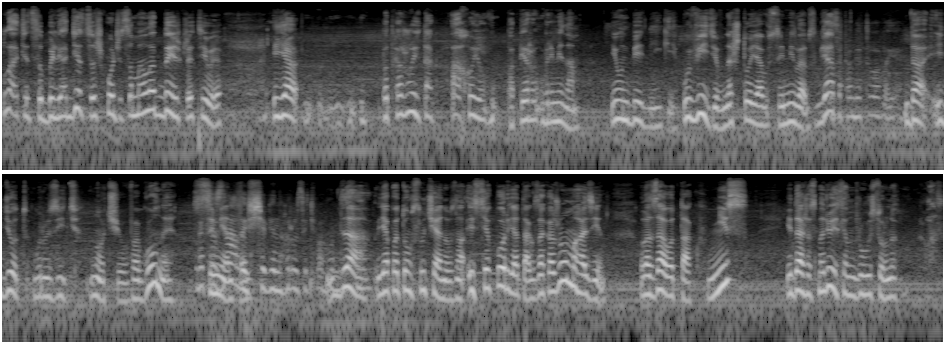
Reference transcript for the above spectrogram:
платьица были, одеться ж хочется, молодые, ж красивые. И я м, подхожу и так ахаю по первым временам. И он бедненький, увидев, на что я устремила взгляд, Запам'ятовує. да, идет грузить ночью вагоны Ви с це цементом. знали, що він грузить вагони? Да, я потом случайно узнала. И с тех пор я так захожу в магазин, глаза вот так вниз, и даже смотрю, если он в другую сторону, глаз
